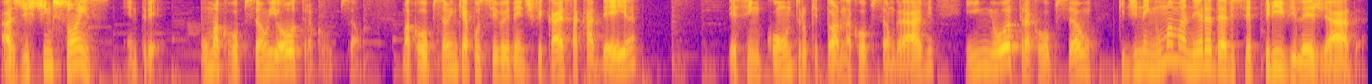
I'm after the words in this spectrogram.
as distinções entre uma corrupção e outra corrupção. Uma corrupção em que é possível identificar essa cadeia, esse encontro que torna a corrupção grave, e em outra corrupção que de nenhuma maneira deve ser privilegiada.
